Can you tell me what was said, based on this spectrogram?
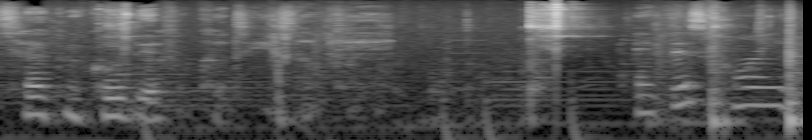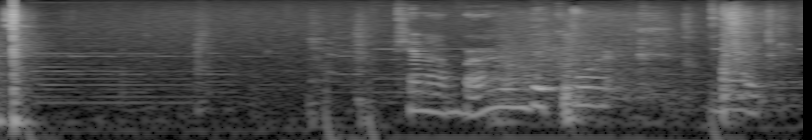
Technical difficulties, okay. At this point, can I burn the cork? Like,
